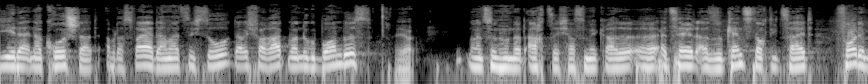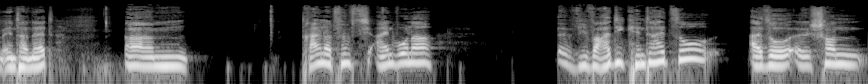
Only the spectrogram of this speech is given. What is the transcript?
wie jeder in einer Großstadt. Aber das war ja damals nicht so. Darf ich verraten, wann du geboren bist? Ja, 1980 hast du mir gerade äh, erzählt. Also du kennst noch die Zeit vor dem Internet. Ähm, 350 Einwohner. Äh, wie war die Kindheit so? Also äh, schon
